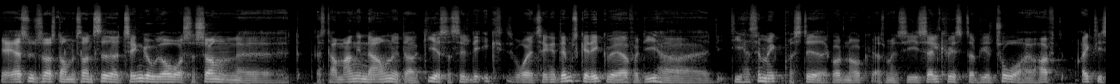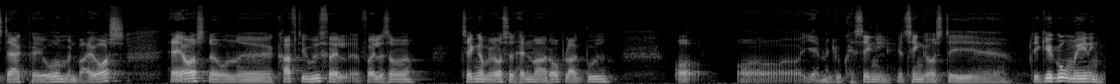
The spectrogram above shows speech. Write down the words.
Ja, jeg synes også, når man sådan sidder og tænker ud over sæsonen, øh, altså der er mange navne, der giver sig selv det ikke, hvor jeg tænker, dem skal det ikke være, for de har, de, de har simpelthen ikke præsteret godt nok. Altså man siger, Salkvist, der bliver to, har jo haft rigtig stærk periode, men var jo også, havde jo også nogle øh, kraftige udfald, for ellers så tænker man jo også, at han var et oplagt bud. Og og ja, men Lukas Engel, jeg tænker også, det, øh, det giver god mening.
